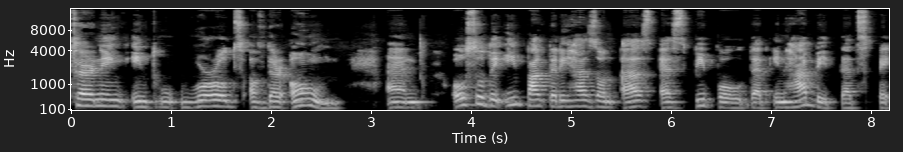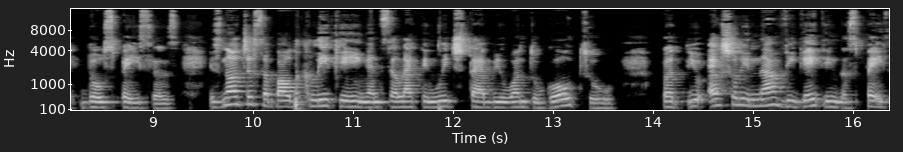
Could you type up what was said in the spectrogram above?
turning into worlds of their own. And also the impact that it has on us as people that inhabit that those spaces. Is not just about clicking and selecting which tab you want to go to but you're actually navigating the space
